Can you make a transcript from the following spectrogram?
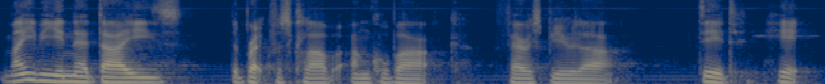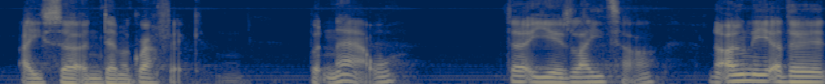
maybe in their days, The Breakfast Club, Uncle Buck, Ferris Bueller, did hit a certain demographic. But now, thirty years later, not only are the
